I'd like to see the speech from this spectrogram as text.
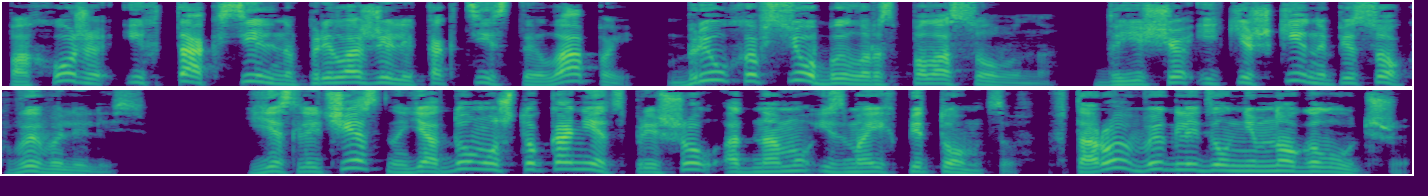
Похоже, их так сильно приложили когтистой лапой, брюхо все было располосовано, да еще и кишки на песок вывалились. Если честно, я думал, что конец пришел одному из моих питомцев. Второй выглядел немного лучше.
